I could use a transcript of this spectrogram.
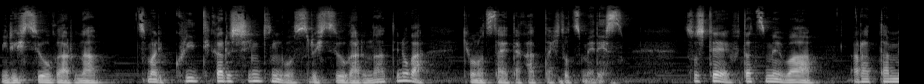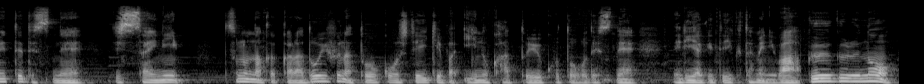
見る必要があるな。つまりクリティカルシンキングをする必要があるなっていうのが今日の伝えたかった1つ目です。そして2つ目は改めてですね実際にその中からどういうふうな投稿をしていけばいいのかということをですね練り上げていくためには Google の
